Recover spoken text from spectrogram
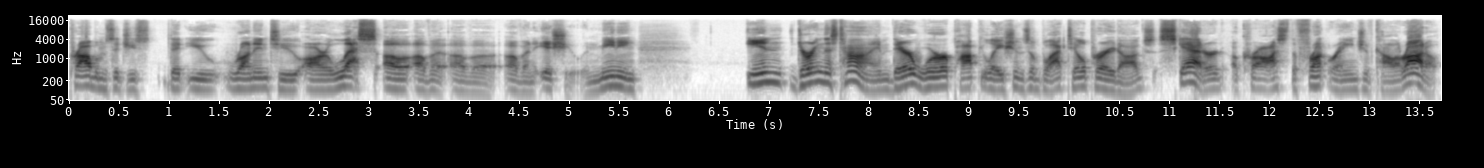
problems that you that you run into are less of, of, a, of, a, of an issue. And meaning, in during this time, there were populations of black-tailed prairie dogs scattered across the Front Range of Colorado,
